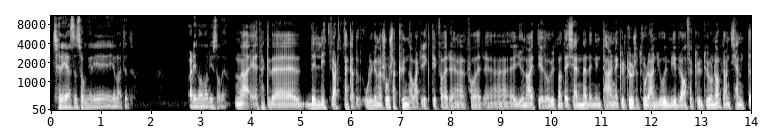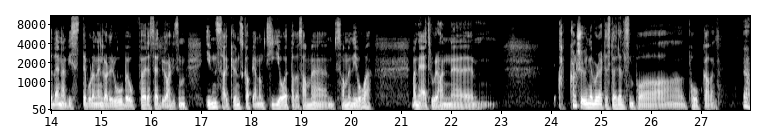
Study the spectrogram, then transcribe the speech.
tre sesonger i United? Hva er din analyse av det? Nei, jeg tenker det, det er litt rart. Jeg tenker at Ole Gunnar Solskjær kunne ha vært riktig for, eh, for eh, United. og Uten at jeg kjenner den interne kulturen, så tror jeg han gjorde mye bra for kulturen òg. Han kjente den, han visste hvordan en garderobe oppfører seg. Du har liksom inside kunnskap gjennom ti år på det samme, samme nivået. Men jeg tror han kanskje undervurderte størrelsen på, på oppgaven. Ja.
